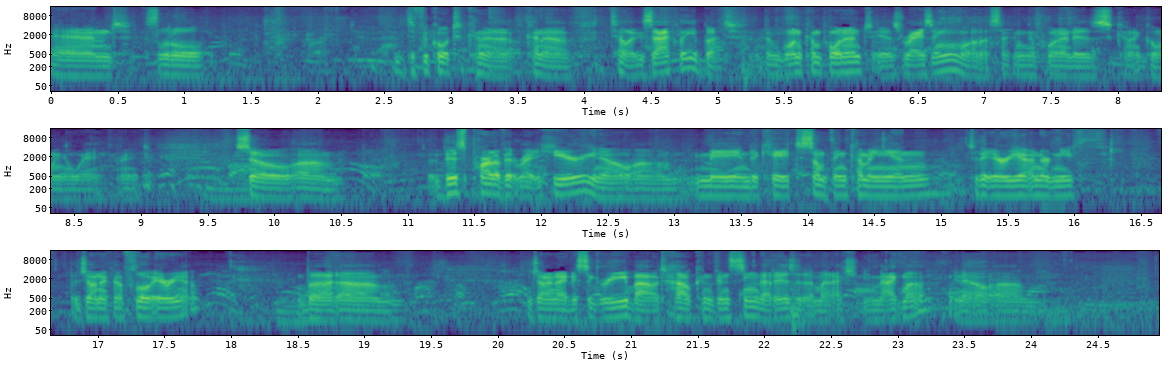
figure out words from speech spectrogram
and it's a little difficult to kind of kind of tell exactly. But the one component is rising, while the second component is kind of going away, right? So. This part of it right here, you know, um, may indicate something coming in to the area underneath the Jonica flow area. But um, John and I disagree about how convincing that is that it might actually be magma. You know, um,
